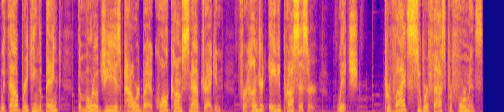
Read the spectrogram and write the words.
without breaking the bank the Moto G is powered by a Qualcomm Snapdragon 480 processor, which provides super fast performance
